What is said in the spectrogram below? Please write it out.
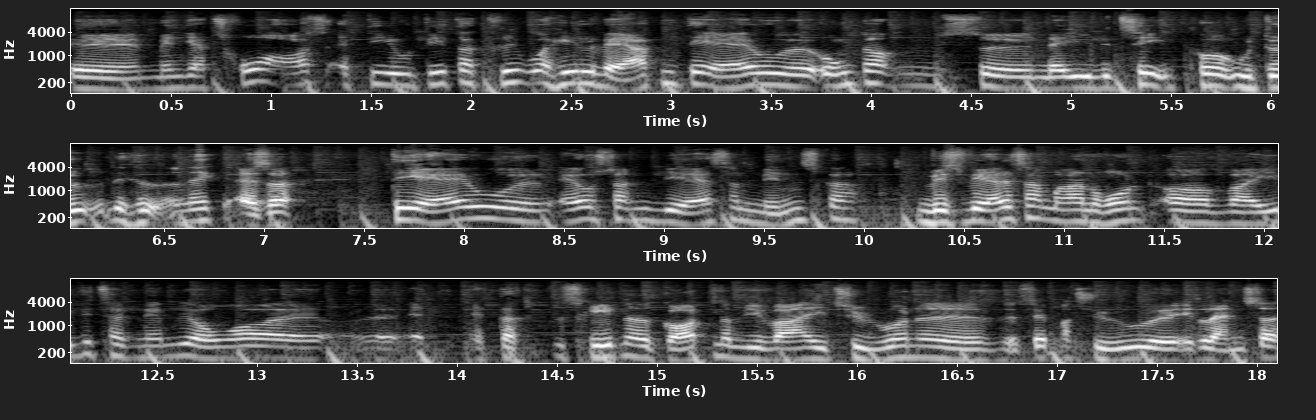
Øh, men jeg tror også, at det er jo det, der driver hele verden. Det er jo øh, ungdommens øh, naivitet på udødeligheden. Ikke? Altså, det er jo, øh, er jo sådan, vi er som mennesker. Hvis vi alle sammen rendte rundt og var evigt taknemmelige over, øh, at, at der skete noget godt, når vi var i 20'erne, 25, øh, et eller andet, så,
